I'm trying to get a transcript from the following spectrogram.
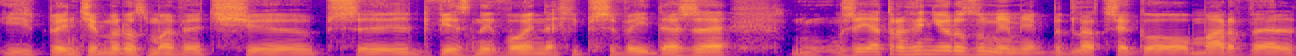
i będziemy rozmawiać przy Gwiezdnych Wojnach i przy Wejderze, że ja trochę nie rozumiem jakby dlaczego Marvel,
